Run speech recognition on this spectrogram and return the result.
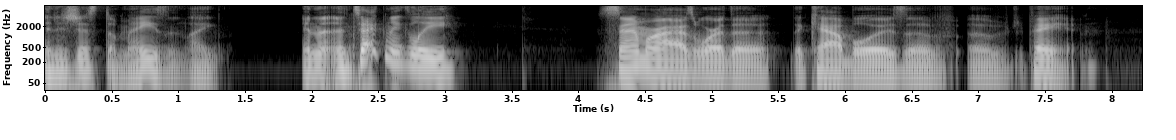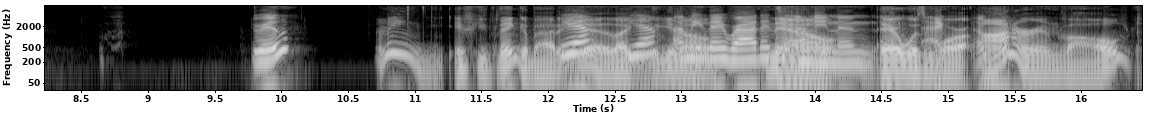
and it's just amazing. Like, and and technically, samurais were the the cowboys of of Japan. really? I mean, if you think about it, Yeah, yeah, like yeah. you know, I mean, they ride it. now I mean, and there was I- more okay. honor involved,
